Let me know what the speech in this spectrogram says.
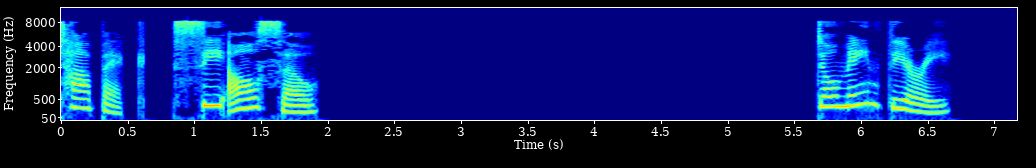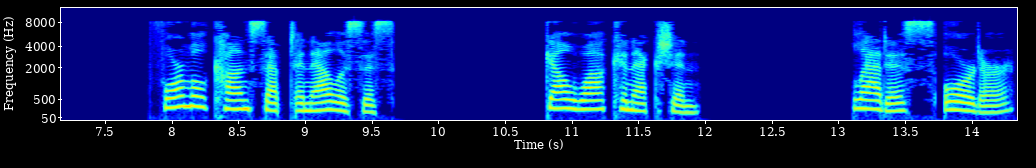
Topic. See also. Domain theory. Formal concept analysis Galois connection. Lattice order.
